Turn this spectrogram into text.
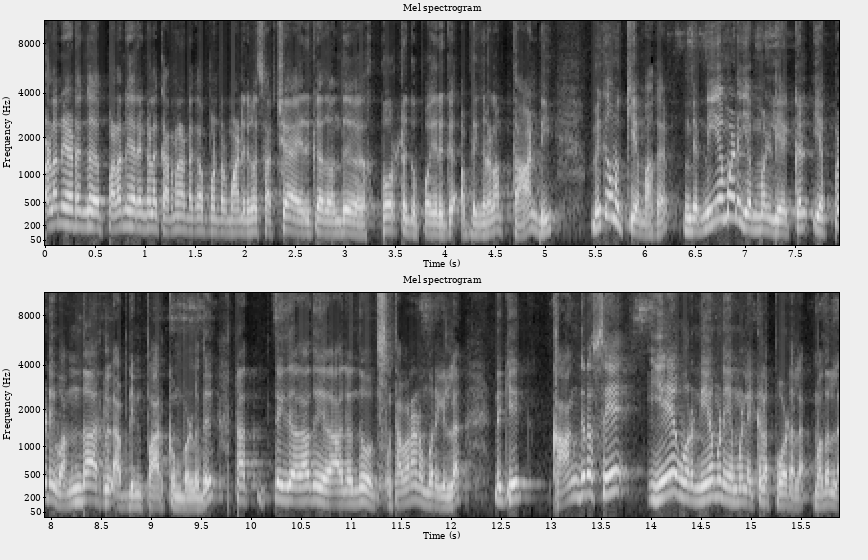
பல நேரங்கள் பல நேரங்களில் கர்நாடகா போன்ற மாநிலங்கள் சர்ச்சையாக இருக்குது அது வந்து கோர்ட்டுக்கு போயிருக்கு அப்படிங்கிறலாம் தாண்டி மிக முக்கியமாக இந்த நியமன எம்எல்ஏக்கள் எப்படி வந்தார்கள் அப்படின்னு பார்க்கும் பொழுது நான் அதாவது அது வந்து தவறான முறை இல்லை. இன்னைக்கு காங்கிரஸே ஏன் ஒரு நியமன எம்எல்ஏக்களை போடலை முதல்ல?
